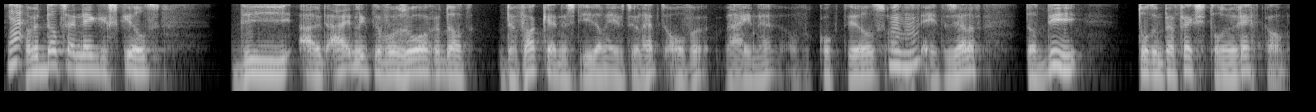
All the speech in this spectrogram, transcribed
ja. Maar Dat zijn denk ik skills die uiteindelijk ervoor zorgen dat de vakkennis die je dan eventueel hebt over wijnen, over cocktails, Mhm. over het eten zelf, dat die tot een perfectie, tot een recht komen.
